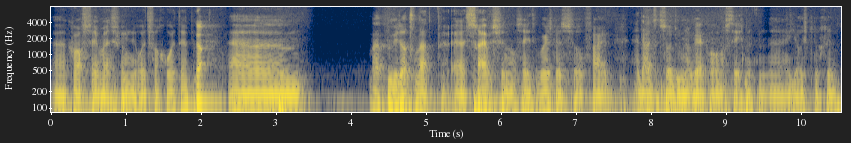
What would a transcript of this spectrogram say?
Eh Craft CMS, wie je ooit van gehoord hebt. Ja. Ehm, maar puur dat inderdaad eh, schrijvers vinden nog steeds WordPress wel fijn. En daar zodoende werken we ook nog steeds met een eh Joost plugin.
